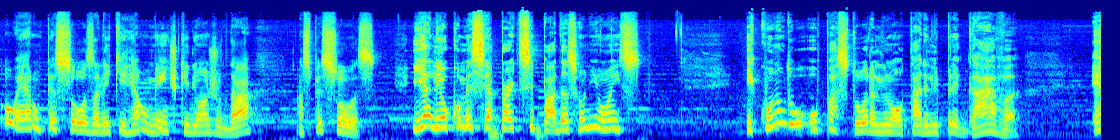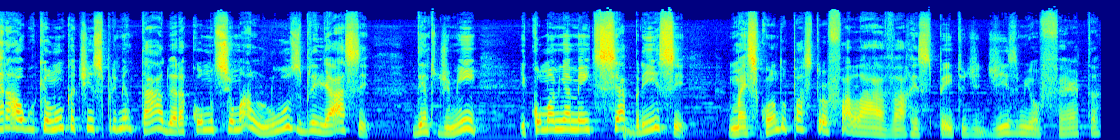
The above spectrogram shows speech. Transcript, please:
ou eram pessoas ali que realmente queriam ajudar as pessoas. E ali eu comecei a participar das reuniões. E quando o pastor ali no altar ele pregava, era algo que eu nunca tinha experimentado, era como se uma luz brilhasse dentro de mim e como a minha mente se abrisse. Mas quando o pastor falava a respeito de dízimo e oferta,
